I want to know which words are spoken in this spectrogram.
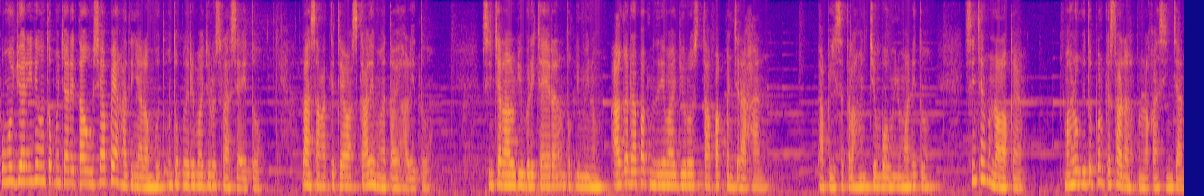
Pengujian ini untuk mencari tahu siapa yang hatinya lembut untuk menerima jurus rahasia itu. Lan sangat kecewa sekali mengetahui hal itu. Shinchan lalu diberi cairan untuk diminum agar dapat menerima jurus tapak pencerahan. Tapi setelah mencium bau minuman itu, Shinchan menolaknya. Makhluk itu pun kesal dengan penolakan Shinchan.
